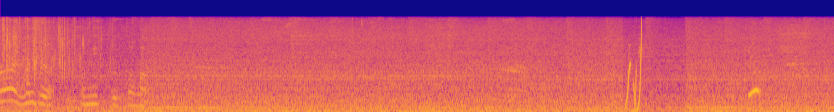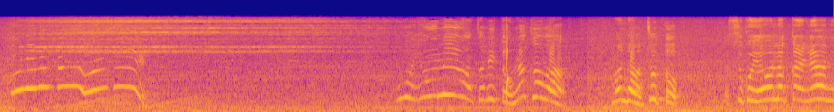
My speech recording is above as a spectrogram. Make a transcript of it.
はいまずお肉からすごい。表面はカリッと中はまだちょっとすごい柔らかいレアに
